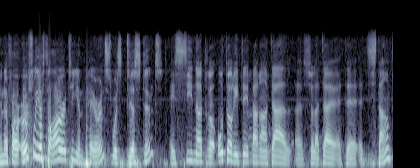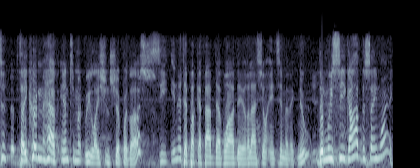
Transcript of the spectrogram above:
And if our earthly authority and parents was distant, Et si notre autorité parentale euh, sur la terre était euh, distante, they couldn't have intimate relationship with us, s'ils n'étaient pas capables d'avoir des relations intimes avec nous, then we see God the same way.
